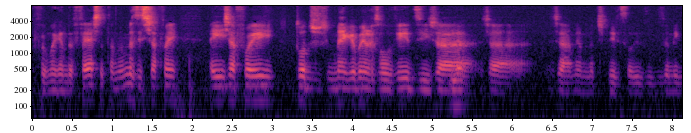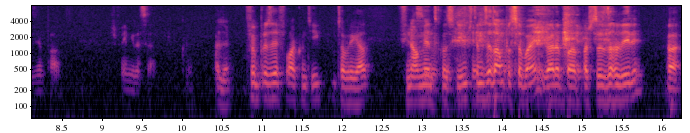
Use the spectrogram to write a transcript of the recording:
que foi uma grande festa também, mas isso já foi, aí já foi todos mega bem resolvidos e já, já, já mesmo a despedir-se ali dos amigos em Paulo. Mas foi engraçado. Olha, foi um prazer falar contigo, muito obrigado. Finalmente Sim, conseguimos, estamos a dar um passo bem agora para, para as pessoas ouvirem. Ah.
